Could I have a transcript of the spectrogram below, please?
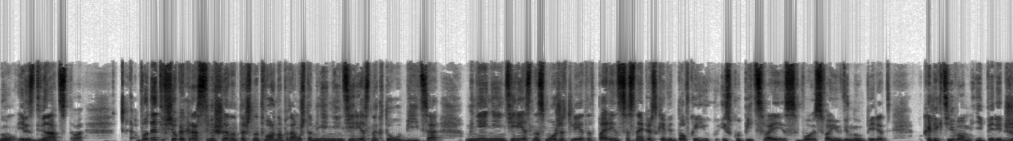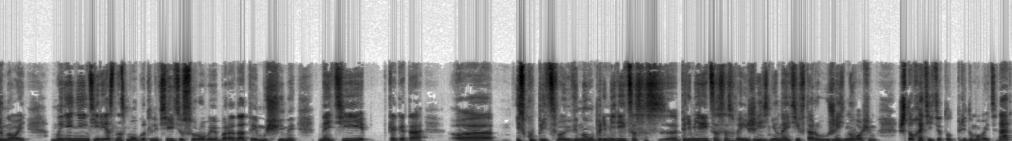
ну, или с 12 вот это все как раз совершенно тошнотворно, потому что мне неинтересно, кто убийца, мне неинтересно, сможет ли этот парень со снайперской винтовкой искупить свои, свой, свою вину перед коллективом и перед женой. Мне неинтересно, смогут ли все эти суровые бородатые мужчины найти, как это, э, искупить свою вину, примириться со, примириться со своей жизнью, найти вторую жизнь, ну, в общем, что хотите тут придумывайте, да?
